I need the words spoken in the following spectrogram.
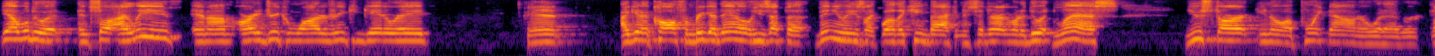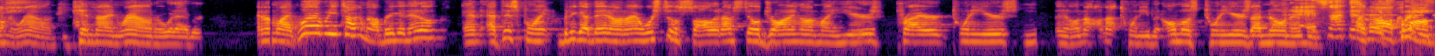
yeah, we'll do it. And so I leave, and I'm already drinking water, drinking Gatorade, and I get a call from Brigadeiro. He's at the venue. He's like, well, they came back and they said they're not going to do it unless you start, you know, a point down or whatever in the round, 10-9 round or whatever. And I'm like, what? What are you talking about, Brigadeiro? And at this point, Brigadeiro and I, we're still solid. I'm still drawing on my years prior, 20 years, you know, not, not 20, but almost 20 years I've known him. It's not that Like, much oh, come on.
